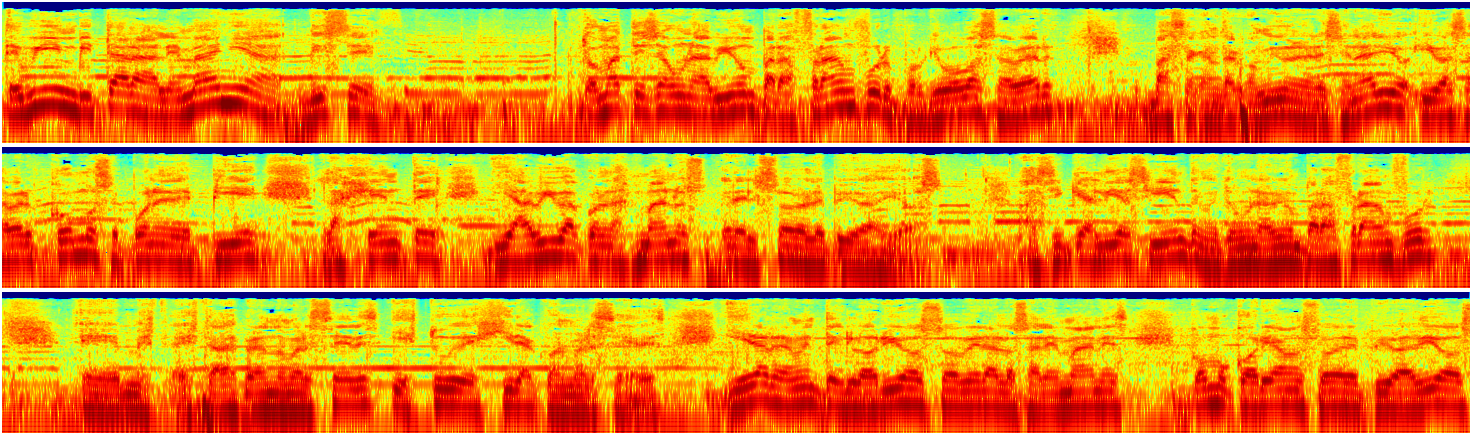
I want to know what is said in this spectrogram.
te voy a invitar a Alemania, dice, tomate ya un avión para Frankfurt porque vos vas a ver, vas a cantar conmigo en el escenario y vas a ver cómo se pone de pie la gente y aviva con las manos el solo le pido a Dios. Así que al día siguiente me tomé un avión para Frankfurt, eh, estaba esperando Mercedes y estuve de gira con Mercedes. Y era realmente glorioso ver a los alemanes cómo coreaban sobre le pido a Dios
